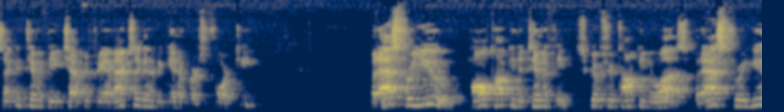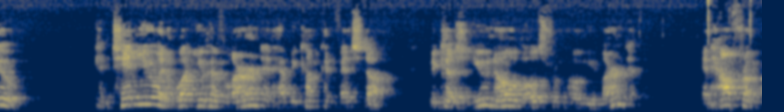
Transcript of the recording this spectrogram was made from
2 Timothy chapter 3, I'm actually going to begin in verse 14. But as for you, Paul talking to Timothy, Scripture talking to us, but as for you, continue in what you have learned and have become convinced of, because you know those from whom you learned it and how from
